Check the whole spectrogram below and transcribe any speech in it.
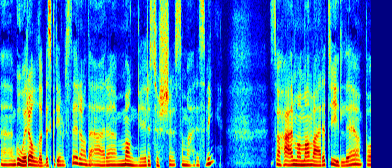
Eh, gode rollebeskrivelser, og det er mange ressurser som er i sving. Så her må man være tydelig på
